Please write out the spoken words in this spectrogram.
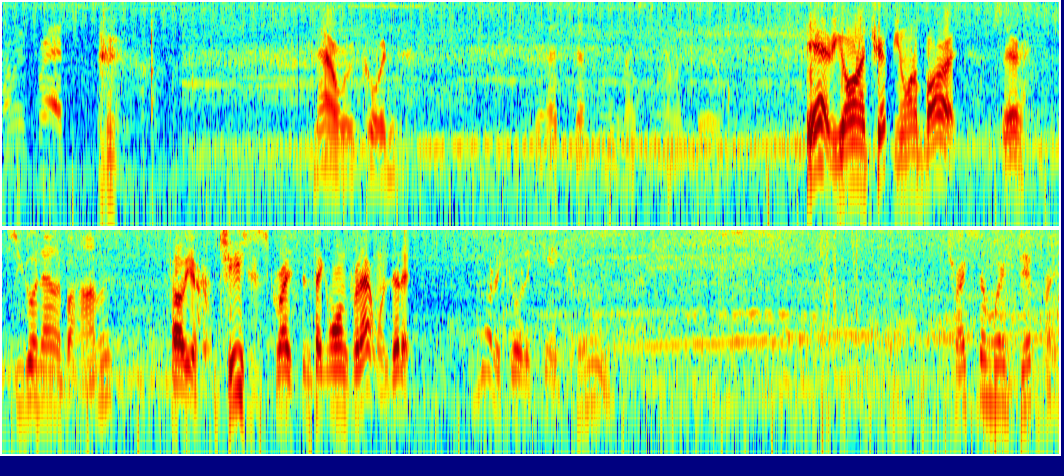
I'm impressed. Now we're recording. Yeah, that's definitely a nice camera too. Yeah, if you go on a trip, you want to borrow it. It's there. So you going down to the Bahamas? Oh yeah. Jesus Christ, didn't take long for that one, did it? You ought to go to Cancun. Try somewhere different.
